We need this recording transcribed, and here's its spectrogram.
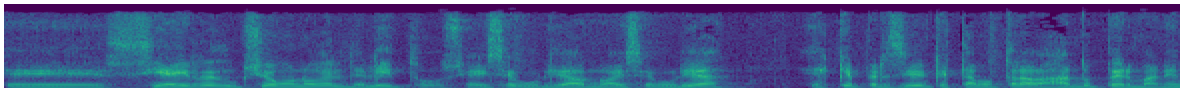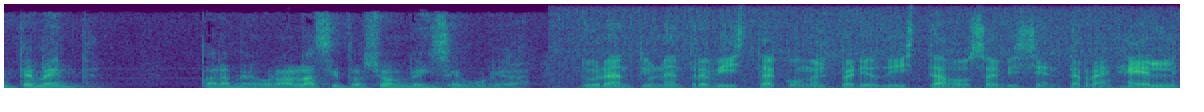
eh, si hay reducción o no del delito, si hay seguridad o no hay seguridad, es que perciben que estamos trabajando permanentemente para mejorar la situación de inseguridad. Durante una entrevista con el periodista José Vicente Rangel,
